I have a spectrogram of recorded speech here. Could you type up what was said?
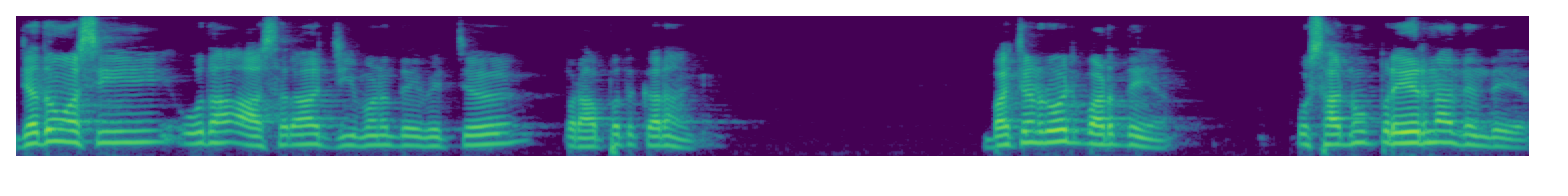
ਜਦੋਂ ਅਸੀਂ ਉਹਦਾ ਆਸਰਾ ਜੀਵਨ ਦੇ ਵਿੱਚ ਪ੍ਰਾਪਤ ਕਰਾਂਗੇ। ਬਚਨ ਰੋਜ਼ ਪੜ੍ਹਦੇ ਆ, ਉਹ ਸਾਨੂੰ ਪ੍ਰੇਰਣਾ ਦਿੰਦੇ ਆ,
